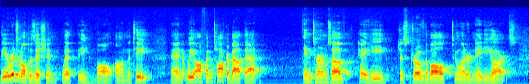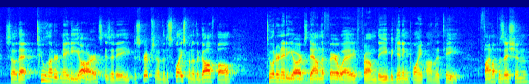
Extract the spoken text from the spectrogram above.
the original position with the ball on the tee. And we often talk about that in terms of, hey, he just drove the ball 280 yards. So that 280 yards is a description of the displacement of the golf ball 280 yards down the fairway from the beginning point on the tee. Final position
